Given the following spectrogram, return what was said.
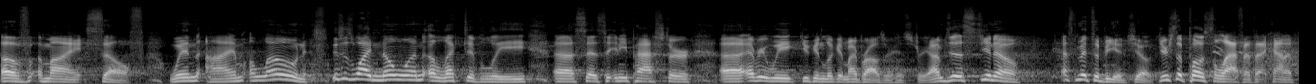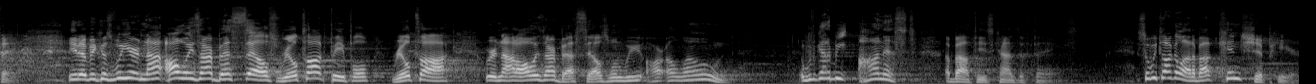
of myself when I'm alone. This is why no one electively uh, says to any pastor uh, every week, you can look at my browser history. I'm just, you know, that's meant to be a joke. You're supposed to laugh at that kind of thing. You know, because we are not always our best selves. Real talk, people. Real talk. We're not always our best selves when we are alone. And we've got to be honest about these kinds of things. So we talk a lot about kinship here.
